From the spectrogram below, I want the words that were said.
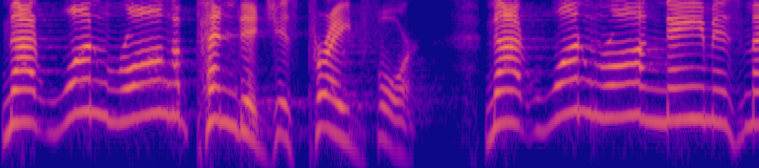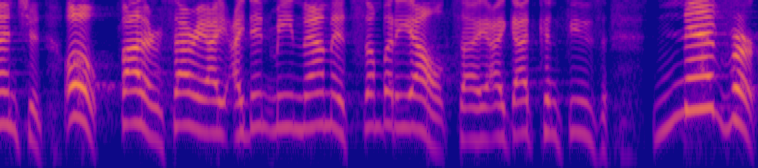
not one wrong appendage is prayed for. Not one wrong name is mentioned. Oh, Father, sorry, I, I didn't mean them. It's somebody else. I, I got confused. Never.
